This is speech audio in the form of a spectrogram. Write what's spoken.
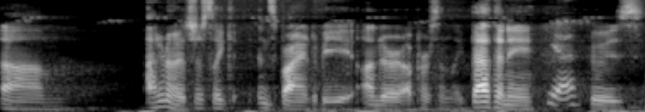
um i don't know it's just like inspiring to be under a person like bethany Yeah. who's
